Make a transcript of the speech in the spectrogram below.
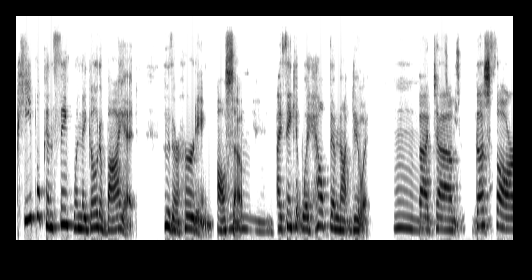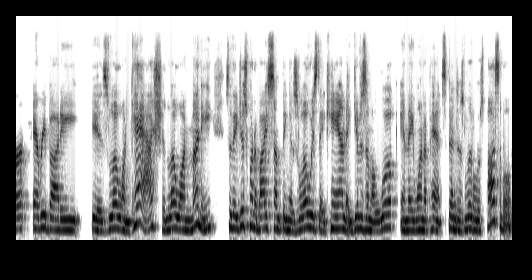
people can think when they go to buy it, who they're hurting also. Mm. I think it would help them not do it. Mm. But um, thus far, everybody is low on cash and low on money. So they just want to buy something as low as they can that gives them a look and they want to spend as little as possible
